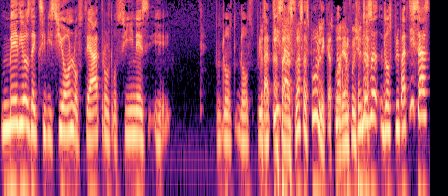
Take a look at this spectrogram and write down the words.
medios de exhibición, los teatros, los cines, eh, pues, los, los pues, privatizas. hasta las plazas públicas podrían funcionar. Entonces los privatizas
